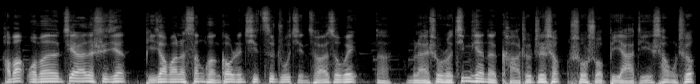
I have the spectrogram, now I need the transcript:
好吧，我们接下来的时间比较完了三款高人气自主紧凑 SUV 啊，我们来说说今天的卡车之声，说说比亚迪商务车。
